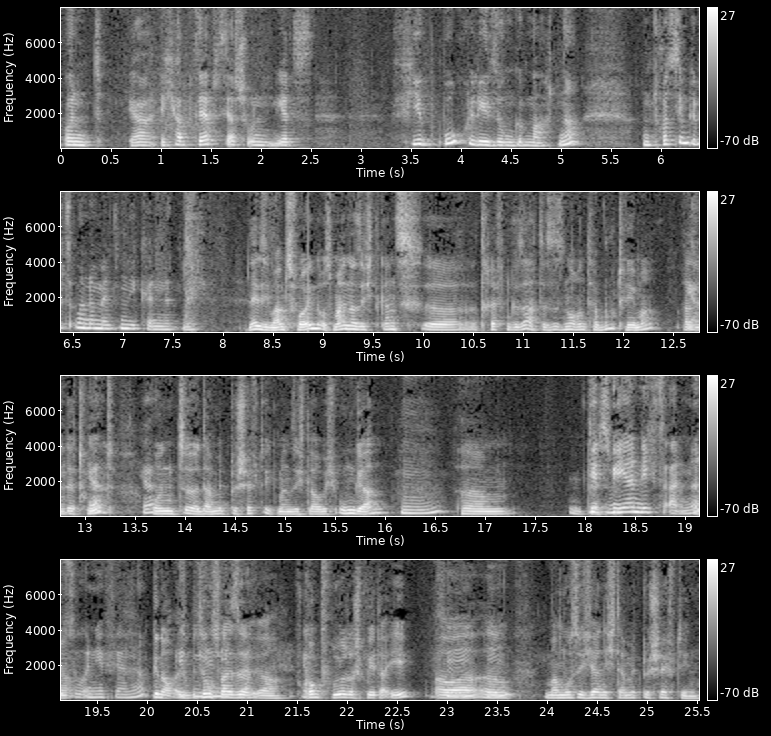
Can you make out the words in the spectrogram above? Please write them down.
Und ja, ich habe selbst ja schon jetzt vier Buchlesungen gemacht, ne? Und trotzdem gibt es immer noch Menschen, die kennen das nicht. Nee, Sie haben es vorhin aus meiner Sicht ganz äh, treffend gesagt. Das ist noch ein Tabuthema, also Ja, der Tod. ja, ja. Mhm. Und äh, damit beschäftigt man sich, glaube ich, ungern. Ähm, Geht mir ja nichts an, ne? So ungefähr, ne? Genau, also Geht beziehungsweise, ja, kommt früher oder später eh, aber ähm, man muss sich ja nicht damit beschäftigen.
